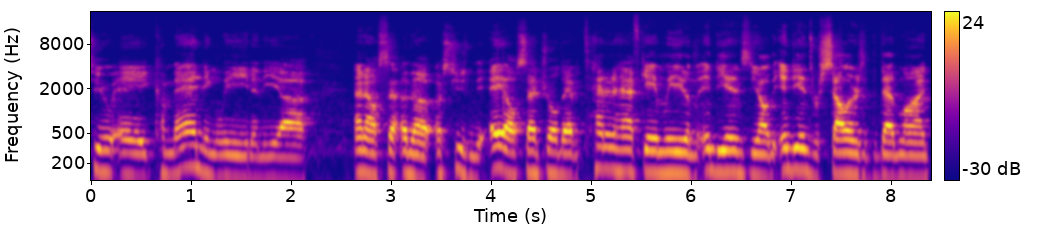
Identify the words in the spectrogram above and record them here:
to a commanding lead in the uh, NL, uh, excuse me, the AL Central. They have a ten and a half game lead on the Indians. You know, the Indians were sellers at the deadline.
